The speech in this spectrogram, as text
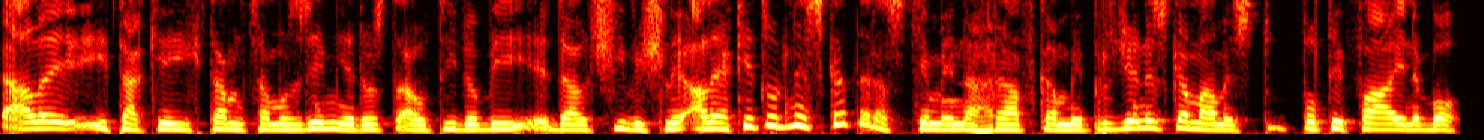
ale i tak je jich tam samozřejmě dost a od té doby další vyšly. Ale jak je to dneska teda s těmi nahrávkami? Protože dneska máme Spotify nebo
